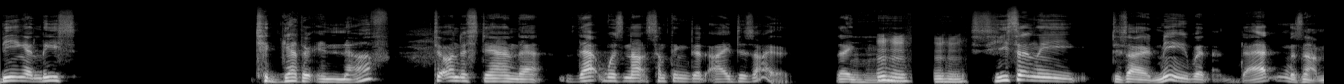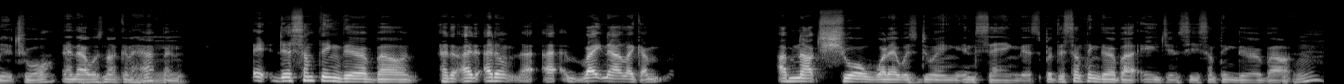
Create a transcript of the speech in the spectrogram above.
being at least together enough to understand that that was not something that I desired. Like, Mhm. Mhm. Mhm. he certainly desired me, but that was not mutual, and that was not going to happen. It, there's something there about I, I, I don't I, I, right now. Like I'm, I'm not sure what I was doing in saying this, but there's something there about agency, something there about Mhm.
